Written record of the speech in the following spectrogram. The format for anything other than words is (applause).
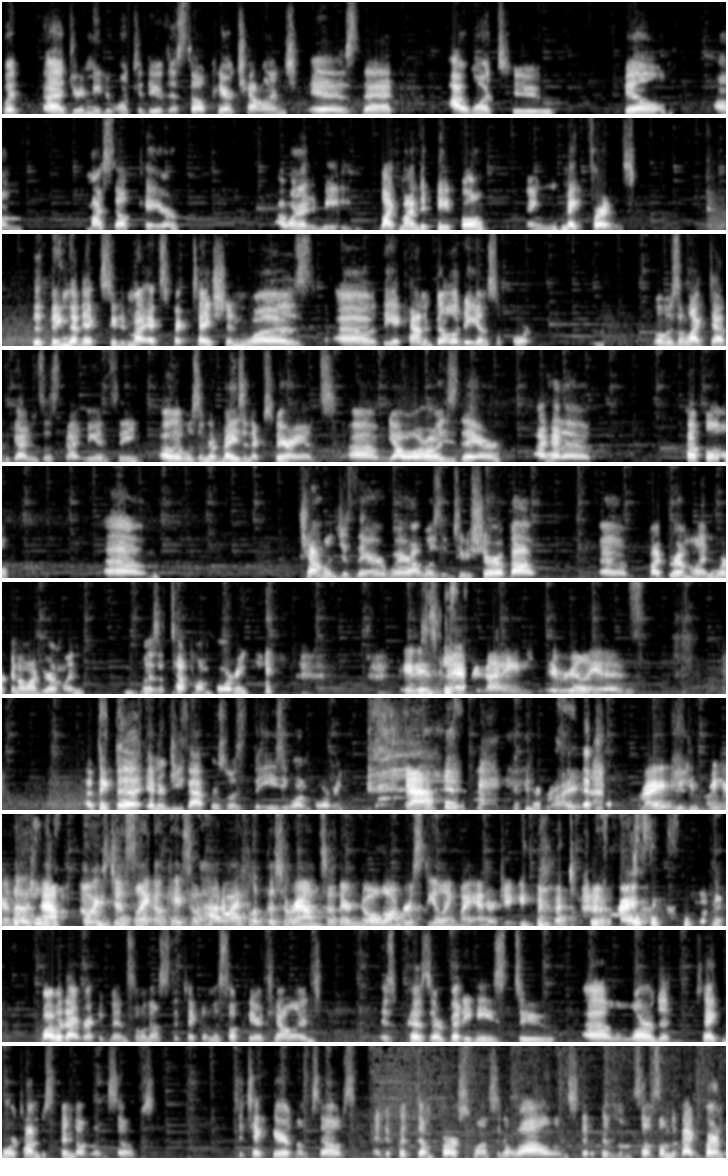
what uh, drew me to want to do this self care challenge is that I want to build on my self care. I wanted to meet like minded people and make friends. The thing that exceeded my expectation was uh, the accountability and support. What was it like to have the guidance of Scott and Nancy? Oh, it was an amazing experience. Um, y'all were always there. I had a couple um, challenges there where I wasn't too sure about. Uh, my gremlin, working on my gremlin, was a tough one for me. (laughs) it is for everybody. It really is. I think the energy zappers was the easy one for me. Yeah. (laughs) right. Right. You can figure those out. It's always just like, okay, so how do I flip this around so they're no longer stealing my energy? (laughs) right. Why would I recommend someone else to take on the self care challenge? Is because everybody needs to uh, learn to take more time to spend on themselves, to take care of themselves, and to put them first once in a while instead of putting themselves on the back burner.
